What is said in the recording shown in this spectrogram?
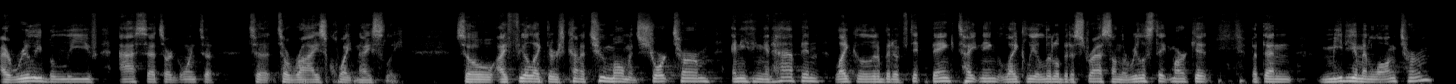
I really believe assets are going to, to, to rise quite nicely. So I feel like there's kind of two moments. Short term, anything can happen, likely a little bit of bank tightening, likely a little bit of stress on the real estate market. But then medium and long term,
